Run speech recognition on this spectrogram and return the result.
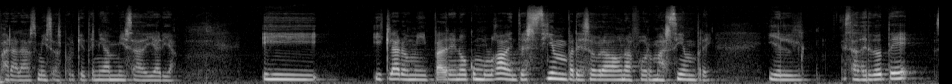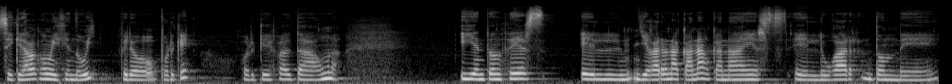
para las misas, porque tenían misa diaria. Y, Y claro, mi padre no comulgaba, entonces siempre sobraba una forma, siempre. Y el sacerdote se quedaba como diciendo, uy, pero ¿por qué? ¿Por qué falta una? Y entonces el, llegaron a Cana. Cana es el lugar donde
